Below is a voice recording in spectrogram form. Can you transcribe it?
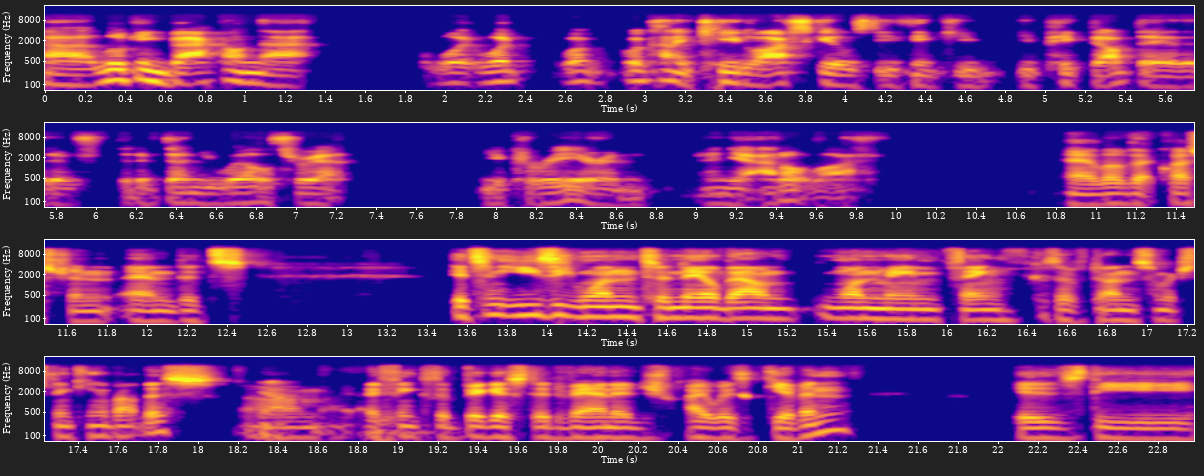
Uh, looking back on that, what what what what kind of key life skills do you think you you picked up there that have that have done you well throughout your career and and your adult life? Yeah, I love that question, and it's it's an easy one to nail down one main thing because I've done so much thinking about this. Yeah. Um, I think the biggest advantage I was given is the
